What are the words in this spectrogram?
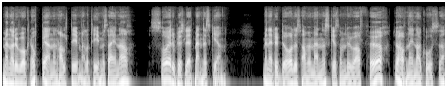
Men når du våkner opp igjen en halvtime eller time seinere, så er du plutselig et menneske igjen. Men er du da det samme mennesket som du var før du havna i narkose?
